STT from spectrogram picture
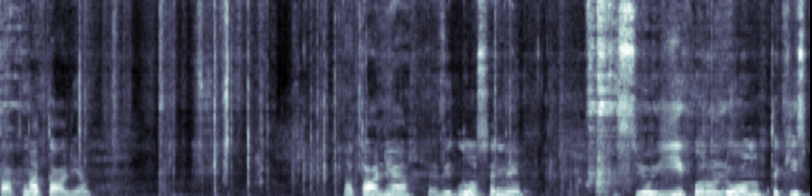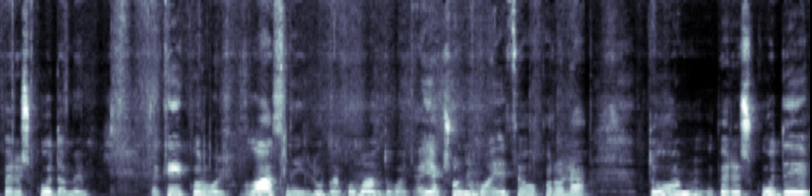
Так, Наталія. Наталія, відносини з її королем такі з перешкодами. Такий король власний, любить командувати. А якщо немає цього короля, то перешкоди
